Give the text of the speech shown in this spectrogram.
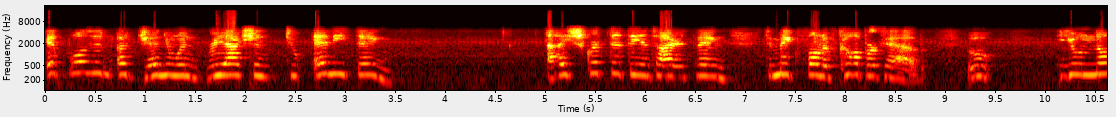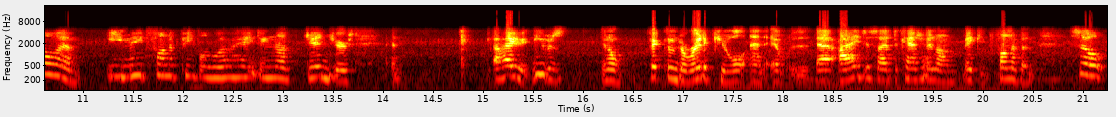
It wasn't a genuine reaction to anything. I scripted the entire thing to make fun of CopperCab, who, you know him. He made fun of people who were hating on gingers, and I, he was, you know, victim to ridicule, and it was, I decided to cash in on making fun of him. So,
